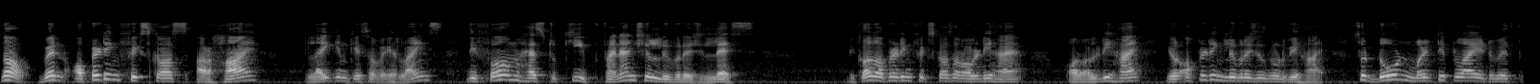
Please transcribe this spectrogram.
Now, when operating fixed costs are high, like in case of airlines, the firm has to keep financial leverage less. Because operating fixed costs are already high or already high, your operating leverage is going to be high. So don't multiply it with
